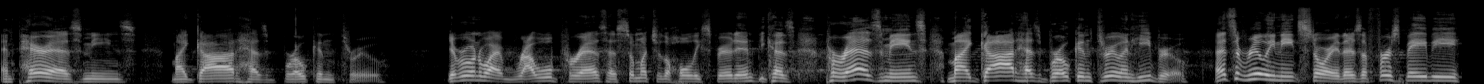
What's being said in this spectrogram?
And Perez means, My God has broken through. You ever wonder why Raul Perez has so much of the Holy Spirit in? Because Perez means, My God has broken through in Hebrew. That's a really neat story. There's a first baby,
